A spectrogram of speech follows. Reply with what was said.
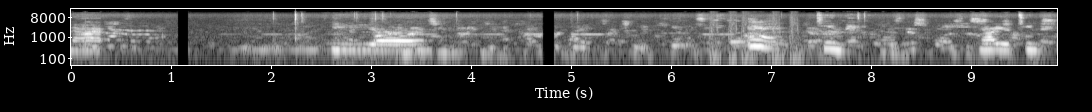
not your 1990, the Pattern Gold was actually closed far teammate, not your teammate.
